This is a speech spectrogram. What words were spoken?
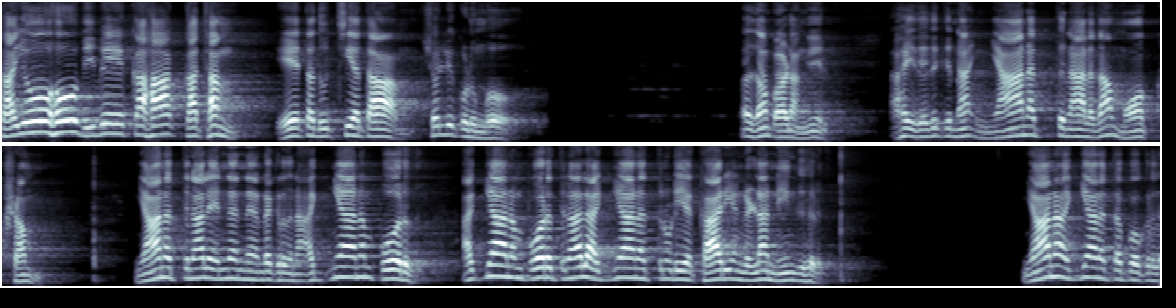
தயோ விவேகா கதம் ஏததுச்சியதாம் சொல்லிக் கொடுங்கோ அதுதான் பாடம் அங்கேயும் இருக்கு ஆக இது எதுக்குன்னா ஞானத்தினால தான் மோக்ஷம் ஞானத்தினால என்ன நடக்கிறதுனா அஜானம் போகிறது அஜானம் போகிறதுனால அஜானத்தினுடைய காரியங்கள்லாம் நீங்குகிறது. ஞானம் அஜானத்தை போக்குறது.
